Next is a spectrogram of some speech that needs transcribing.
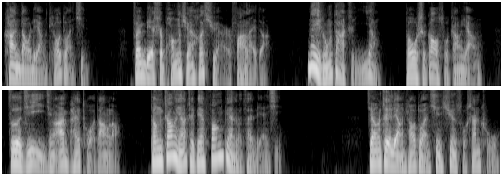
看到两条短信，分别是彭璇和雪儿发来的，内容大致一样，都是告诉张扬自己已经安排妥当了，等张扬这边方便了再联系。将这两条短信迅速删除，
